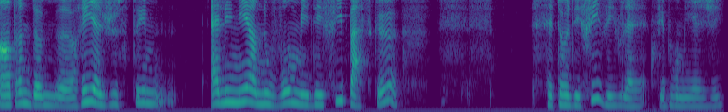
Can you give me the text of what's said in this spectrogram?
en train de me réajuster aligner à nouveau mes défis parce que c'est un défi vivre la fibromyalgie.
